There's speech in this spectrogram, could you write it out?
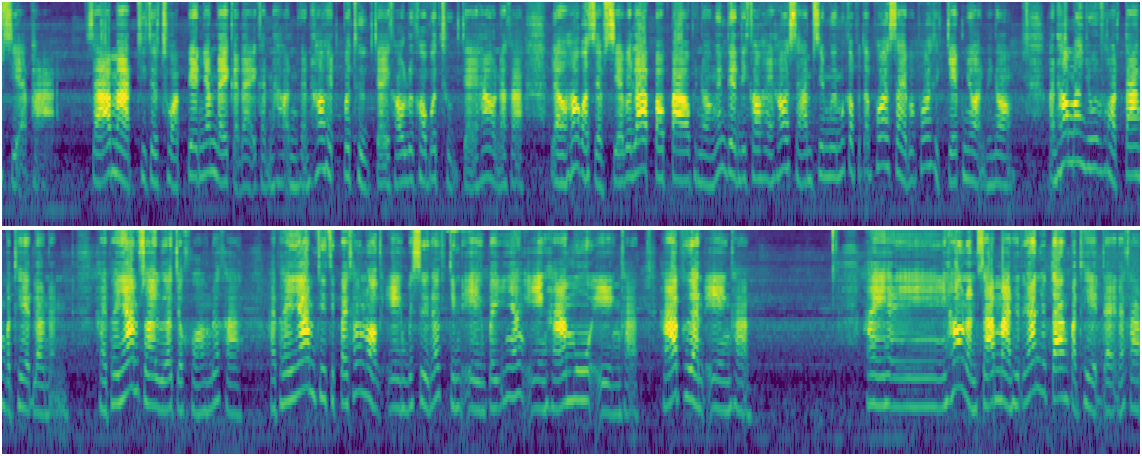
ำเสียผ้าสามารถที่จะถอดเปลี่ยนย่ำใดก็ได้คันเฮาคันเฮาเฮ็ดบ่ถูกใจเขาหรือเขาบ่ถูกใจเฮานะคะ แล้วเฮาก็เสียเสียเวลาเปล่าๆพี่น้องเงินเดือนที่เขาให้เฮา30,000มื้อมันก็บ่พอใส่บ่พอสิเก็บย้อนพี่น้องคันเฮามาอยู่ฮอดต่างประเทศแล้วนั่นให้พยายามช่วยเหลือเจ้าของเด้อค่ะ ให้พยายามที่จะไปข้างนอกเองไปซื้อแล้วกินเองไปอีหยังเองหาหมูเองค่ะ หาเพื่อนเองค่ะ ให้ให้เฮานั่นสามารถเฮ็ดงานอยู่ต่างประเทศได้นะคะ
